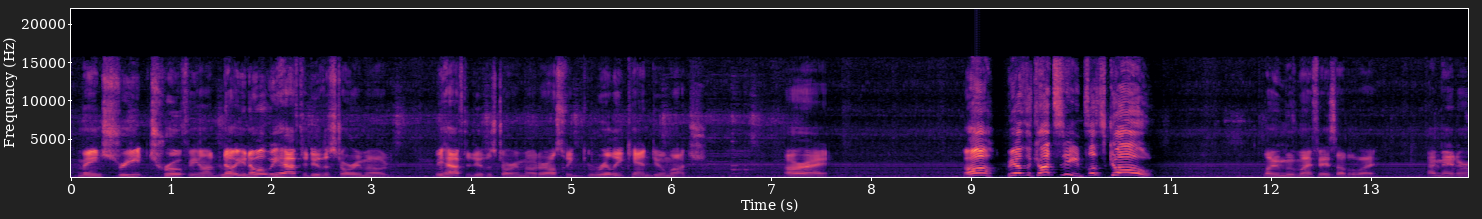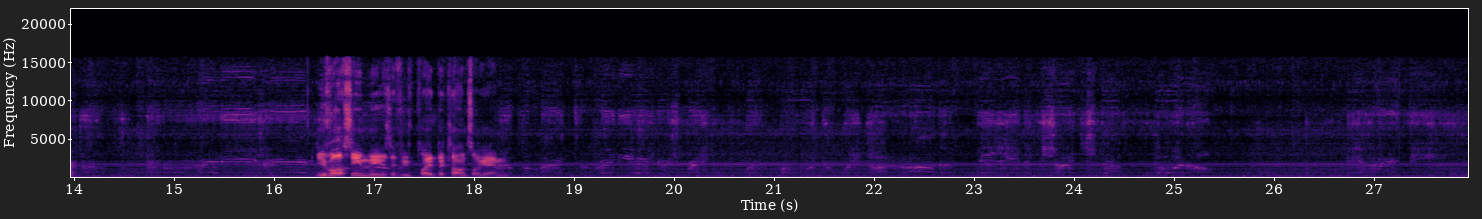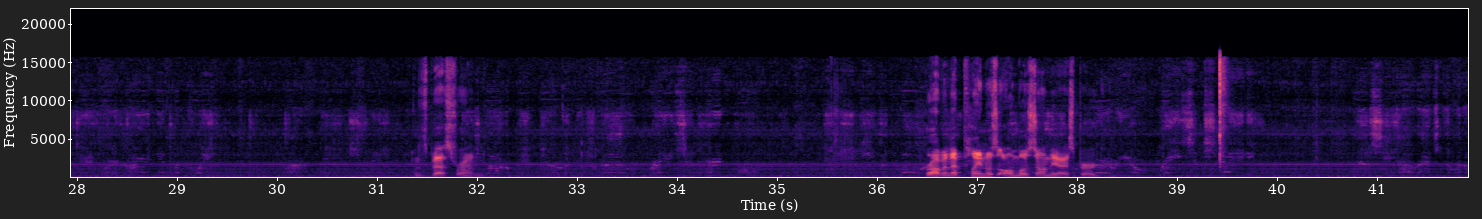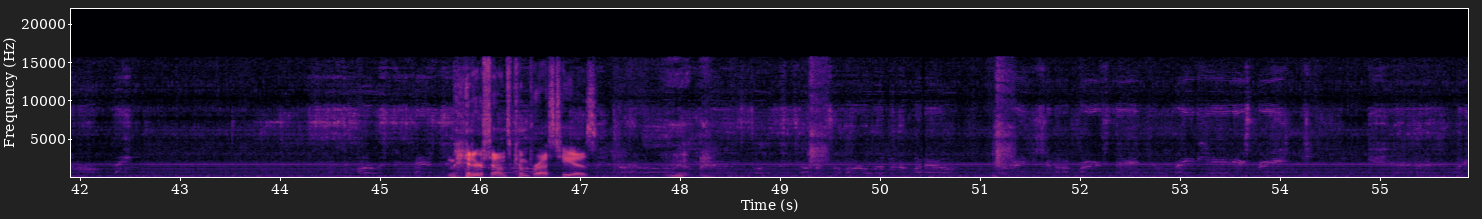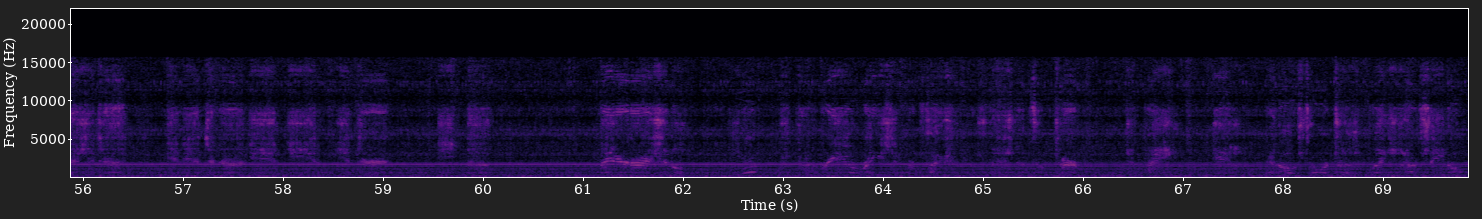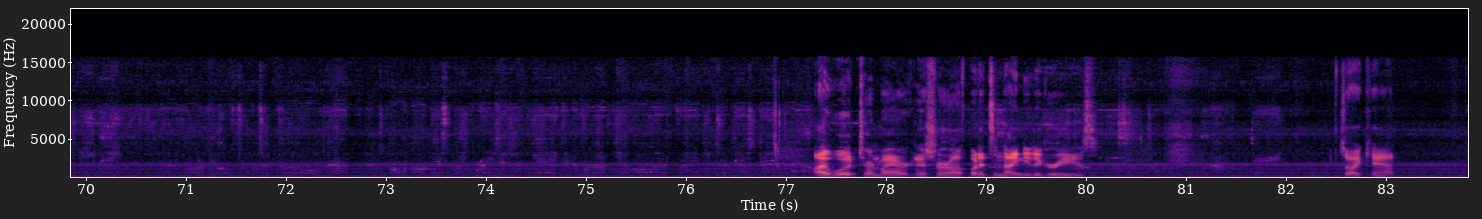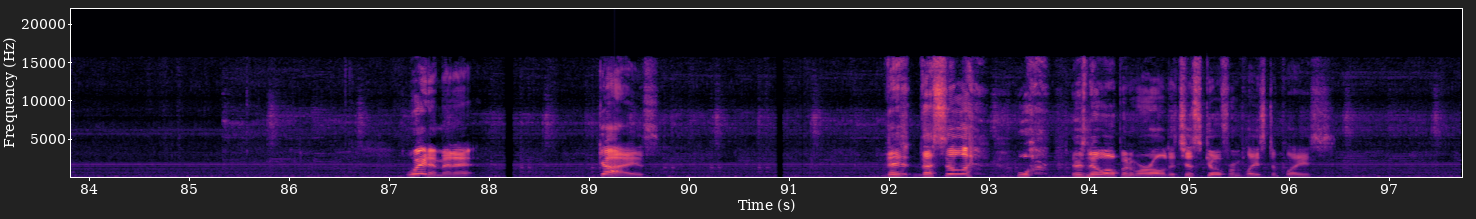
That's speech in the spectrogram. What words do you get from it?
Main Street Trophy Hunt. No, you know what? We have to do the story mode. We have to do the story mode, or else we really can't do much. Alright. Oh! We have the cutscenes! Let's go! Let me move my face out of the way. Hi, Mater. You've all seen these if you've played the console game. His best friend. Robin, that plane was almost on the iceberg. Mater sounds compressed. He is. I would turn my air conditioner off, but it's 90 degrees. So I can't. Wait a minute. Guys. This, the sil There's no open world. It's just go from place to place.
